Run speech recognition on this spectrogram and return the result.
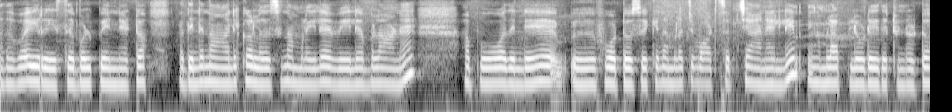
അഥവാ ഇറേസബിൾ പെന്ന് കേട്ടോ അതിന്റെ നാല് കളേഴ്സ് നമ്മളതിൽ അവൈലബിൾ ആണ്. അപ്പോൾ അതിന്റെ ഫോട്ടോസൊക്കെ നമ്മൾ വാട്സപ്പ് ചാനലിൽ നമ്മൾ അപ്ലോഡ് ചെയ്തിട്ടുണ്ട് കേട്ടോ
